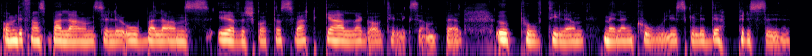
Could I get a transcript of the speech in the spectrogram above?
om det fanns balans eller obalans. Överskott av svart galla gav till exempel upphov till en melankolisk eller depressiv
